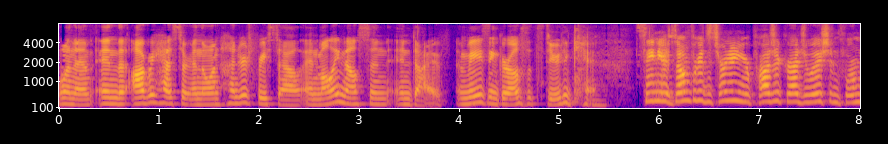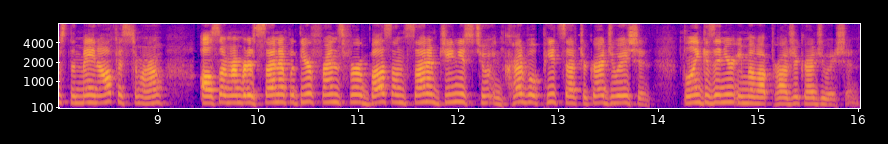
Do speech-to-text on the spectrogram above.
IM, and the Aubrey Hesser in the 100 freestyle, and Molly Nelson in dive. Amazing girls, let's do it again. Seniors, don't forget to turn in your project graduation forms to the main office tomorrow. Also, remember to sign up with your friends for a bus on Sign Up Genius to incredible pizza after graduation. The link is in your email about project graduation.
